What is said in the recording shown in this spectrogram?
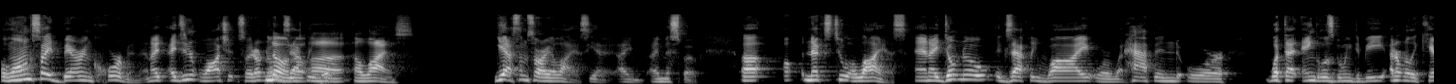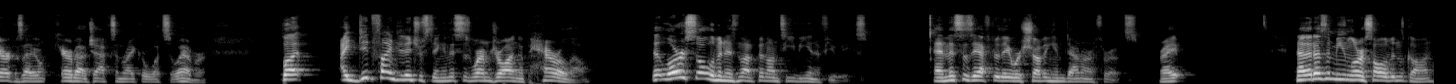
alongside Baron Corbin, and I, I didn't watch it, so I don't know no, exactly. No, uh, what... Elias. Yes, I'm sorry, Elias. Yeah, I, I misspoke. Uh, next to Elias, and I don't know exactly why or what happened or what that angle is going to be. I don't really care because I don't care about Jaxson Ryker whatsoever. But I did find it interesting, and this is where I'm drawing a parallel, that Lars Sullivan has not been on TV in a few weeks. And this is after they were shoving him down our throats, right? Now, that doesn't mean Lars Sullivan's gone,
